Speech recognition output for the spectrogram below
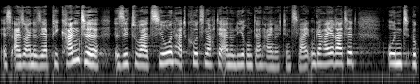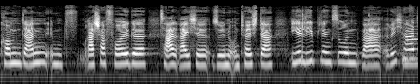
Ist also eine sehr pikante Situation, hat kurz nach der Annullierung dann Heinrich II. Geheiratet und bekommen dann in rascher Folge zahlreiche Söhne und Töchter. Ihr Lieblingssohn war Richard.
